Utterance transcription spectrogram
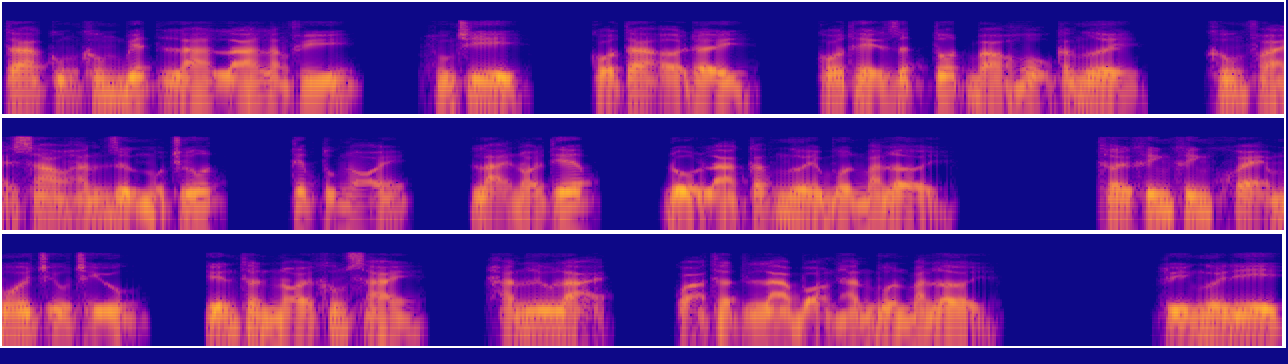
ta cũng không biết là là lãng phí, huống chi, có ta ở đây, có thể rất tốt bảo hộ các ngươi, không phải sao hắn dừng một chút, tiếp tục nói, lại nói tiếp, đổ là các ngươi buồn bán lời. Thời khinh khinh khỏe môi chịu chịu, hiến thần nói không sai, hắn lưu lại, quả thật là bọn hắn buôn bán lời. Tùy ngươi đi.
